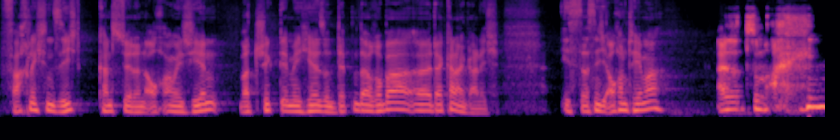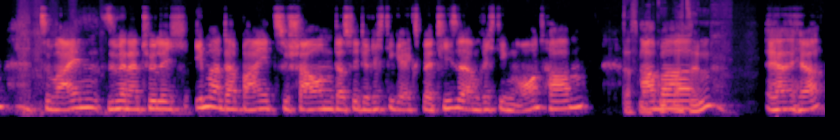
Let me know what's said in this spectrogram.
fachlichen Sicht, kannst du ja dann auch argumentieren, was schickt ihr mir hier so einen Deppen darüber? Äh, der kann er gar nicht. Ist das nicht auch ein Thema? Also zum einen, zum einen sind wir natürlich immer dabei zu schauen, dass wir die richtige Expertise am richtigen Ort haben. Das macht, Aber, Sinn. Ja, ja.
